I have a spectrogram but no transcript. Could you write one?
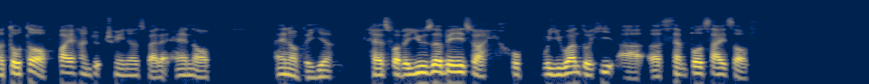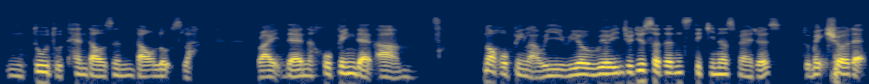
a total of 500 trainers by the end of end of the year. As for the user base, I hope we want to hit uh, a sample size of mm, two to ten thousand downloads lah, right? Then hoping that um, not hoping lah, we will will introduce certain stickiness measures to make sure that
